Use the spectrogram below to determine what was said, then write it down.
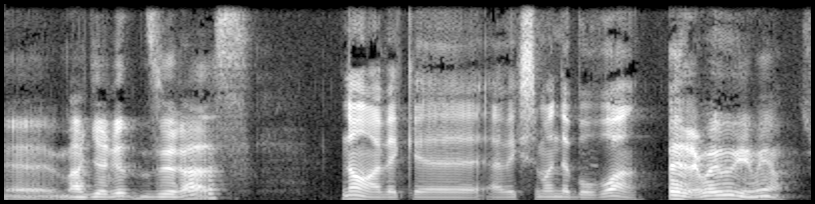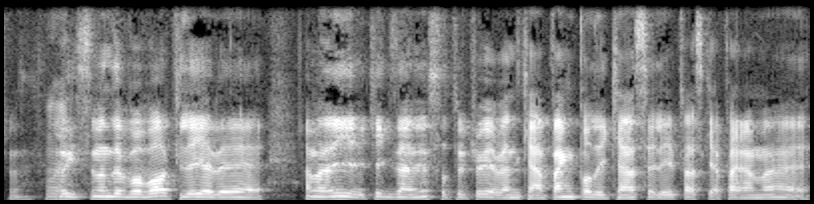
euh, Marguerite Duras? Non, avec, euh, avec Simone de Beauvoir. Oui, oui, oui. hein. Je-. Oui, Simone de Beauvoir. Puis là, il y avait... À un moment donné, il y a quelques années, sur Twitter, il y avait une campagne pour les canceller parce qu'apparemment, elle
